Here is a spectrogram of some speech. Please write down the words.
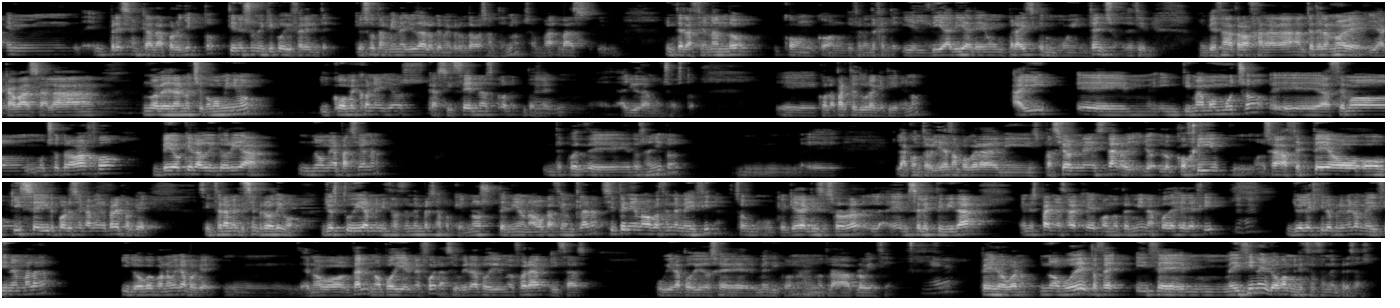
empresa, en cada proyecto, tienes un equipo diferente, que eso también ayuda a lo que me preguntabas antes, ¿no? O sea, vas interaccionando con, con diferente gente. Y el día a día de un price es muy intenso, es decir, empiezas a trabajar antes de las nueve y acabas a las nueve de la noche como mínimo y comes con ellos, casi cenas con... Entonces, mm. ayuda mucho esto. Eh, con la parte dura que tiene, ¿no? Ahí eh, intimamos mucho, eh, hacemos mucho trabajo, veo que la auditoría no me apasiona después de dos añitos. La contabilidad tampoco era de mis pasiones y tal. Yo lo cogí, o sea, acepté o, quise ir por ese camino porque sinceramente siempre lo digo, yo estudié administración de empresa porque no tenía una vocación clara, sí tenía una vocación de medicina, que queda aquí en selectividad en España, sabes que cuando terminas puedes elegir. Yo elegí lo primero medicina en Málaga y luego económica porque, mm, de nuevo, tal, no podía irme fuera. Si hubiera podido irme fuera, quizás hubiera podido ser médico ¿no? en otra provincia. Pero bueno, no pude. Entonces hice medicina y luego administración de empresas.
